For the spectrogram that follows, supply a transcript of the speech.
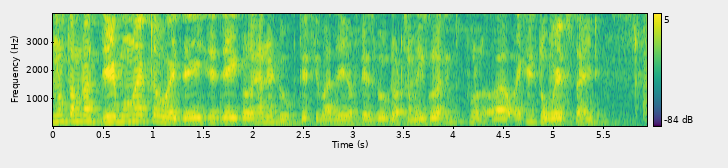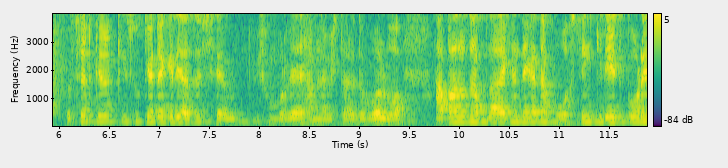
মূলত আমরা যে কোনো একটা ওয়ে যে এই যে যেগুলো এখানে ঢুকতেছি বা যে ফেসবুক ডট কম এইগুলো কিন্তু এক একটা ওয়েবসাইট ওয়েবসাইট কিছু ক্যাটাগরি আছে, সে সম্পর্কে সামনে বিস্তারিত বলব। আপাতত আপনারা এখান থেকে একটা হোস্টিং ক্রিয়েট করে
